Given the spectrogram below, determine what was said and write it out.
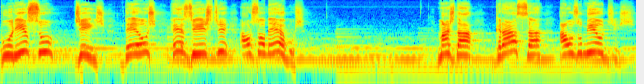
Por isso, diz: Deus resiste aos soberbos, mas dá graça aos humildes.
